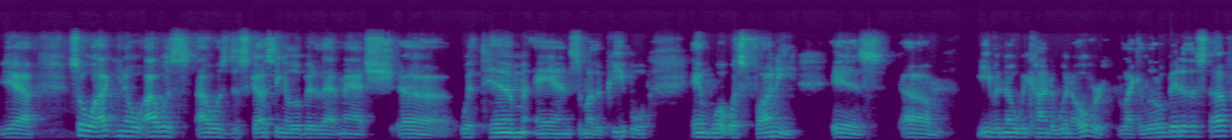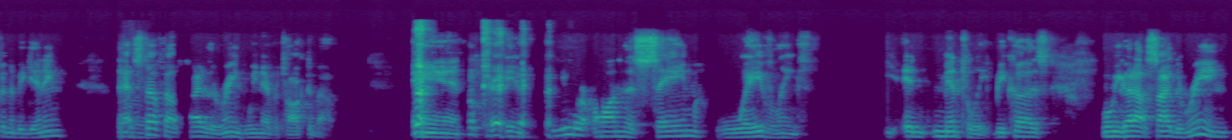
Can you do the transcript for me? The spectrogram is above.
Yeah. So I, you know, I was I was discussing a little bit of that match uh, with Tim and some other people, and what was funny is um, even though we kind of went over like a little bit of the stuff in the beginning, that mm-hmm. stuff outside of the ring we never talked about. And okay, and we were on the same wavelength in mentally because when we got outside the ring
